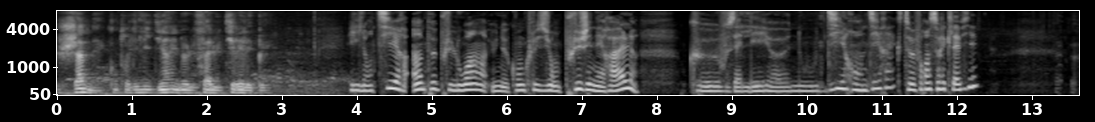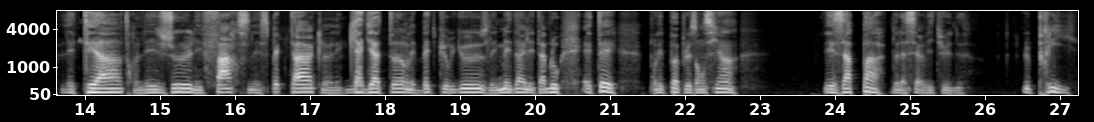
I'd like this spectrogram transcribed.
jamais contre les Lydiens il ne lui fallut tirer l'épée. Et il en tire un peu plus loin une conclusion plus générale que vous allez euh, nous dire en direct, François Clavier? Les théâtres, les jeux, les farces, les spectacles, les gladiateurs, les bêtes curieuses, les médailles, les tableaux étaient, pour les peuples anciens, les appâts de la servitude, le prix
